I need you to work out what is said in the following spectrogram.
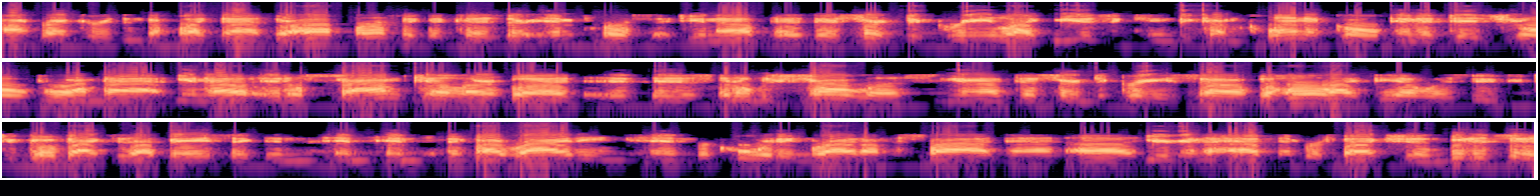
punk records and stuff like that, they're all perfect because they're imperfect. You know, there's a certain degree like music can become clinical in a digital format. You know, it'll sound killer, but it is it'll be soulless. You know, to a certain degree. So the whole idea was to, to go back to that basic, and and, and, and by writing and recording right on the spot, and uh, you're going to have imperfections, but it's a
